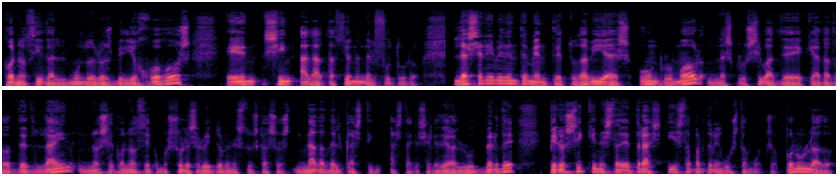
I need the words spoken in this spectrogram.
conocida en el mundo de los videojuegos en, sin adaptación en el futuro. La serie, evidentemente, todavía es un rumor, una exclusiva de que ha dado Deadline. No se conoce, como suele ser habitual en estos casos, nada del casting hasta que se le dé la luz verde, pero sí quien está detrás, y esta parte me gusta mucho. Por un lado,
